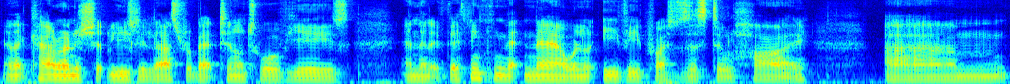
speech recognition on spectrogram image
and that car ownership usually lasts for about ten or twelve years, and then if they're thinking that now when EV prices are still high, um,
